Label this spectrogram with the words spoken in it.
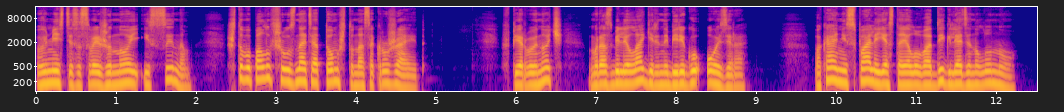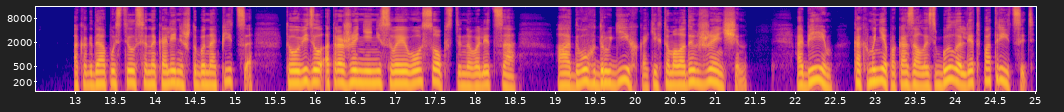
вместе со своей женой и сыном, чтобы получше узнать о том, что нас окружает. В первую ночь мы разбили лагерь на берегу озера. Пока они спали, я стоял у воды, глядя на луну. А когда опустился на колени, чтобы напиться, то увидел отражение не своего собственного лица — а двух других, каких-то молодых женщин. Обеим, как мне показалось, было лет по тридцать.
